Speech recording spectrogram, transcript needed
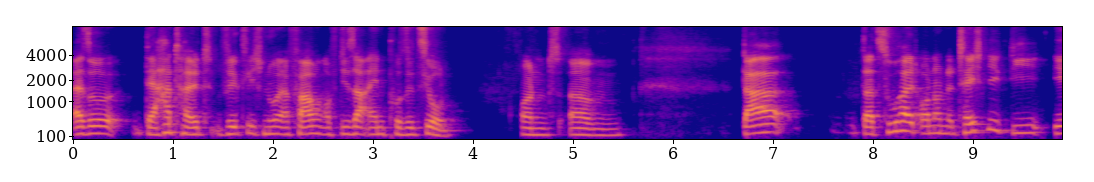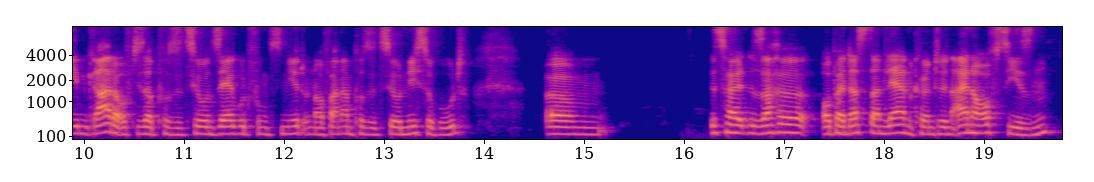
also, der hat halt wirklich nur Erfahrung auf dieser einen Position. Und ähm, da dazu halt auch noch eine Technik, die eben gerade auf dieser Position sehr gut funktioniert und auf anderen Positionen nicht so gut. Ähm, ist halt eine Sache, ob er das dann lernen könnte in einer Offseason,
